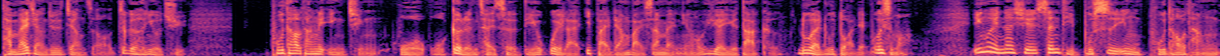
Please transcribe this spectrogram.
坦白讲就是这样子哦。这个很有趣，葡萄糖的引擎，我我个人猜测，跌未来一百、两百、三百年后越来越大颗，越来越短点。为什么？因为那些身体不适应葡萄糖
